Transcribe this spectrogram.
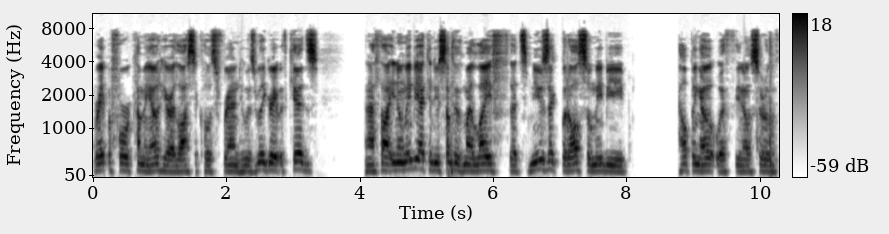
right before coming out here. I lost a close friend who was really great with kids, and I thought, you know, maybe I can do something with my life that's music, but also maybe helping out with, you know, sort of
